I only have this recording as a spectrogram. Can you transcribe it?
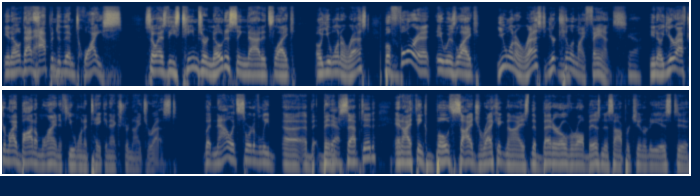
You know that happened to them twice. So as these teams are noticing that, it's like, oh, you want to rest? Mm-hmm. Before it, it was like, you want to rest? You're mm-hmm. killing my fans. Yeah. You know, you're after my bottom line if you want to take an extra night's rest. But now it's sort of uh, been Yeah. accepted, and I think both sides recognize the better overall business opportunity is to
